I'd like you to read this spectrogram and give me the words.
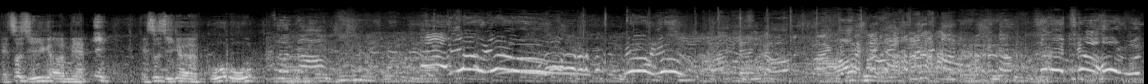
给自己一个勉励，给自己一个鼓舞。跳后轮。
